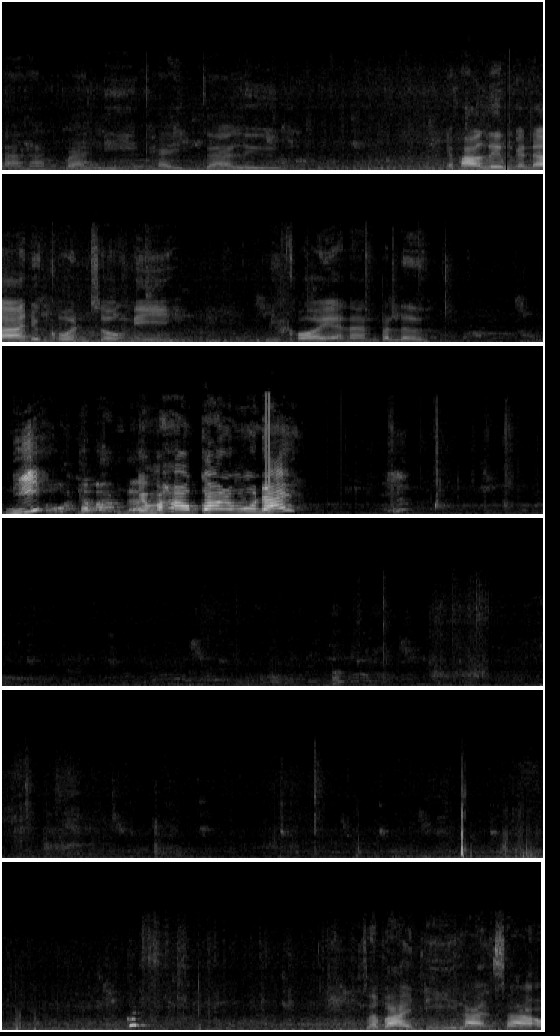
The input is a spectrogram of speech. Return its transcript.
ตาหักปานนี่ใครจะลืม อย่าพาลืมกันได้ทุกคนทรงนี้ มีคอยอันนั้นไปเลยนี่โอ้ระวังเด้ออย่ามาเข้ากล้องน้ำมูได้ ส บายดีหลานสาว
